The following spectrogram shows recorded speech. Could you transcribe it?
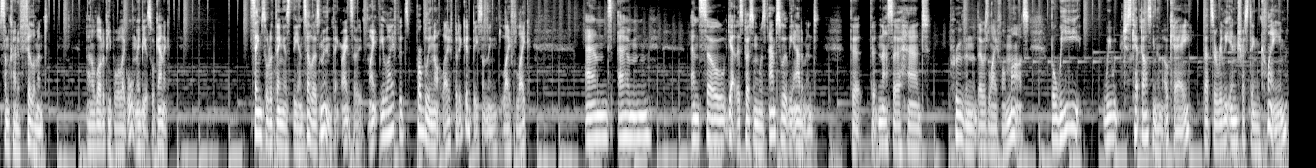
some kind of filament and a lot of people were like, oh, maybe it's organic. Same sort of thing as the Enceladus moon thing, right? So it might be life, it's probably not life, but it could be something lifelike. And um, and so yeah, this person was absolutely adamant that that NASA had proven that there was life on Mars. But we we just kept asking them, okay, that's a really interesting claim.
